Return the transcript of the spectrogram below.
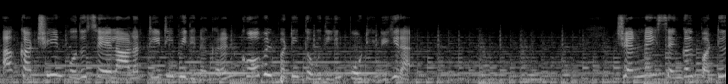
அக்கட்சியின் பொதுச் செயலாளர் டிடிவி தினகரன் கோவில்பட்டி தொகுதியில் போட்டியிடுகிறார். சென்னை செங்கல்பட்டு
